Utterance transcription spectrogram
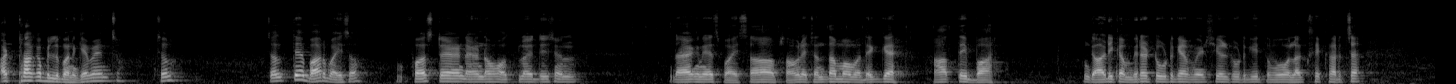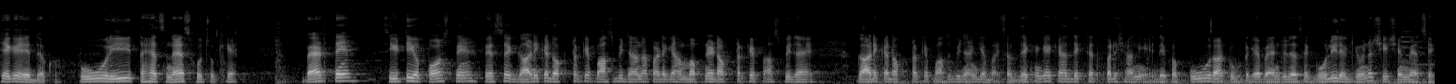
अठारह का बिल बन गया बहन चलो। चलते हैं बाहर भाई साहब। First and and hospitalization diagnosis भाई साहब, सामने चंदा मामा दिख गए आते बाहर। गाड़ी का मिरर टूट गया विंडशील्ड टूट गई तो वो अलग से खर्चा। ठीक है, ये देखो, पूरी तहस नहस हो चुकी है। बैठते हैं सीटी और पहुँचते हैं, फिर से गाड़ी के डॉक्टर के पास भी जाना पड़ेगा। हम अपने डॉक्टर के पास भी जाए, गाड़ी के डॉक्टर के पास भी जाएँगे भाई साहब। देखेंगे क्या दिक्कत, परेशानी है। देखो, पूरा टूट गया बहन जो जैसे गोली लगी हुई ना शीशे में, ऐसे।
